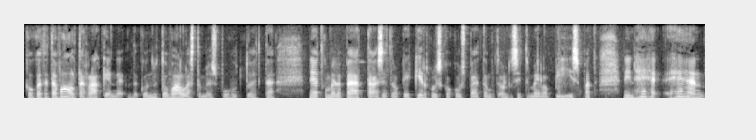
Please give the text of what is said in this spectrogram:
koko tätä valtarakenne, kun nyt on vallasta myös puhuttu, että ne, jotka meillä päättää että okei, kirkolliskokous päättää, mutta on, sitten meillä on piispat, niin he, hehän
